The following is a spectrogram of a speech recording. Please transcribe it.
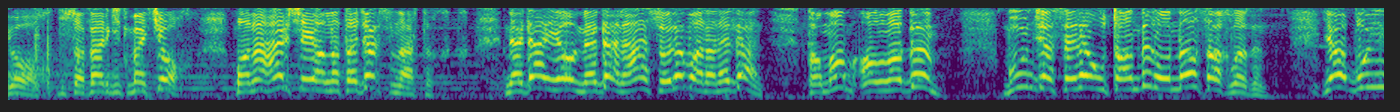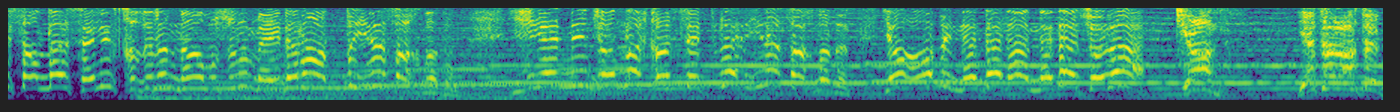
Yok bu sefer gitmek yok. Bana her şeyi anlatacaksın artık. Neden ya neden ha? Söyle bana neden? Tamam anladım. Bunca sene utandın ondan sakladın. Ya bu insanlar senin kızının namusunu meydana attı yine sakladın. Yeğeninin canına kastettiler yine sakladın. Ya abi neden ha neden söyle. Cihan, yeter artık.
